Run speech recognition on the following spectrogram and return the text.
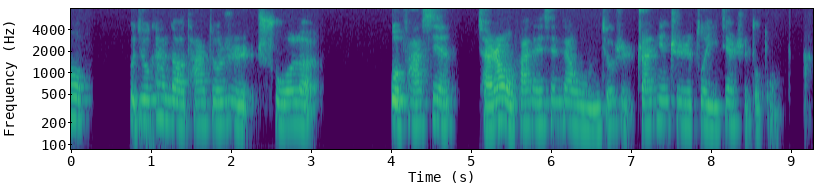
后我就看到他就是说了，我发现才让我发现现在我们就是专心致志做一件事都多么难。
